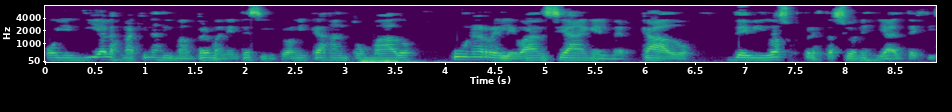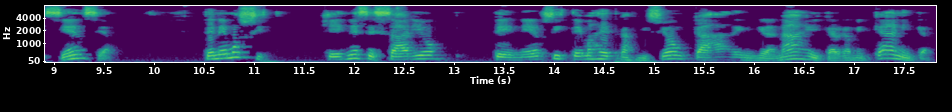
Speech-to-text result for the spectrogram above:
Hoy en día las máquinas de imán permanente sincrónicas han tomado una relevancia en el mercado debido a sus prestaciones y alta eficiencia. Tenemos que es necesario tener sistemas de transmisión, cajas de engranaje y carga mecánica.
